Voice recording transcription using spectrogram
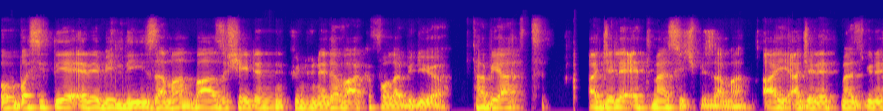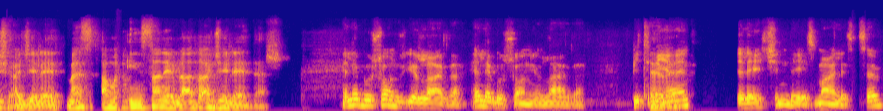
o basitliğe erebildiği zaman bazı şeylerin künhüne de vakıf olabiliyor. Tabiat acele etmez hiçbir zaman. Ay acele etmez, güneş acele etmez ama insan evladı acele eder. Hele bu son yıllarda, hele bu son yıllarda bitmeyen evet. içindeyiz maalesef.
